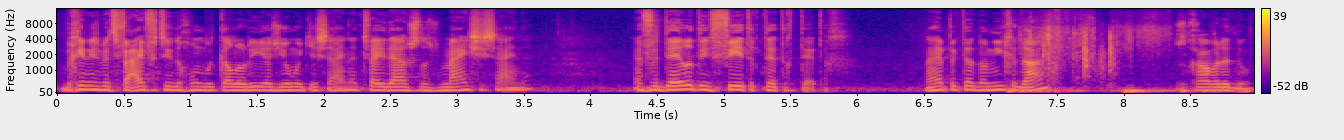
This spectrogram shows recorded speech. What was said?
Begin eens met 2500 calorieën als jongetje zijn en 2000 als meisjes zijn. En verdeel het in 40, 30, 30. Dan heb ik dat nog niet gedaan. Dus dan gaan we dat doen.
